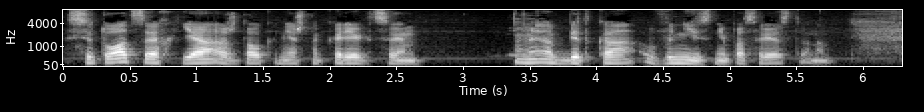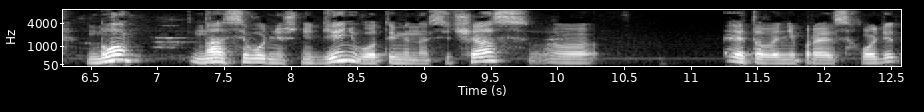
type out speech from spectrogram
ситуациях я ожидал, конечно, коррекции э, битка вниз непосредственно. Но на сегодняшний день, вот именно сейчас, э, этого не происходит.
